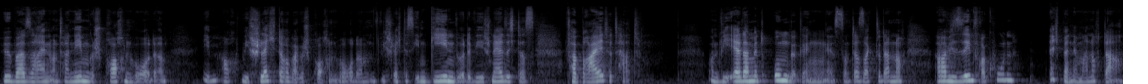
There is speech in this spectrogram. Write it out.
über sein Unternehmen gesprochen wurde. Eben auch, wie schlecht darüber gesprochen wurde, wie schlecht es ihm gehen würde, wie schnell sich das verbreitet hat und wie er damit umgegangen ist. Und er sagte dann noch, aber wie Sie sehen, Frau Kuhn, ich bin immer noch da.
